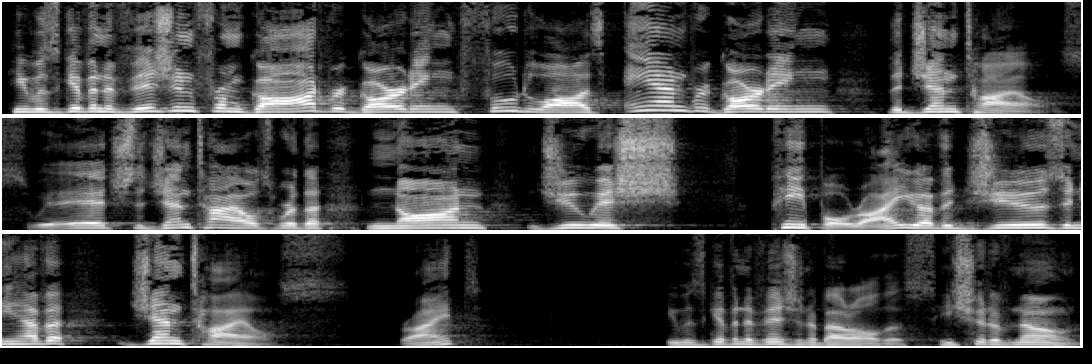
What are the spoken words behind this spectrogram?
He was given a vision from God regarding food laws and regarding the Gentiles, which the Gentiles were the non Jewish people, right? You have the Jews and you have the Gentiles, right? He was given a vision about all this. He should have known.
